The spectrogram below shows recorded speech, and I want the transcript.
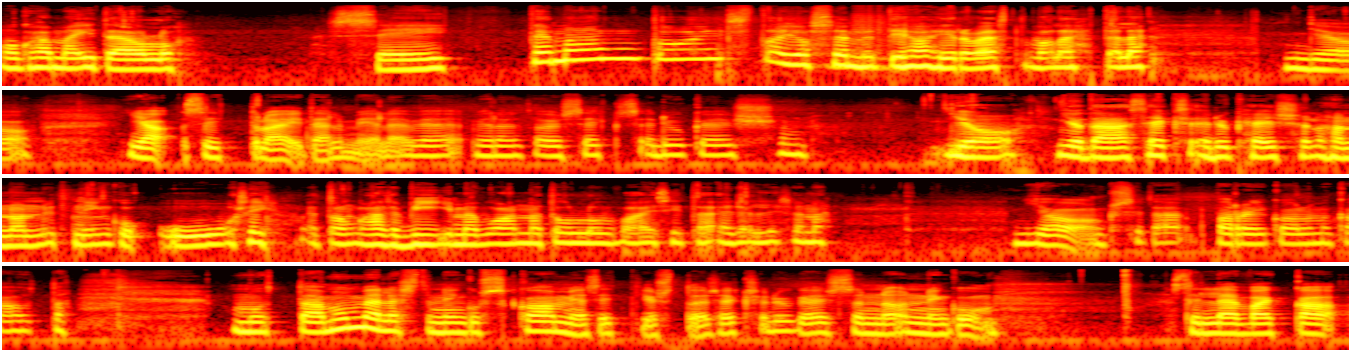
Onkohan mä itse ollut 17, jos en nyt ihan hirveästi valehtele. Joo. Ja sitten tulee itsellä mieleen vielä toi Sex Education. Joo, ja tämä Sex Educationhan on nyt niinku uusi, että onkohan se viime vuonna tullut vai sitä edellisenä? Joo, onko sitä pari-kolme kautta. Mutta mun mielestä niinku Scam ja sitten just toi Sex Education on niinku, silleen vaikka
